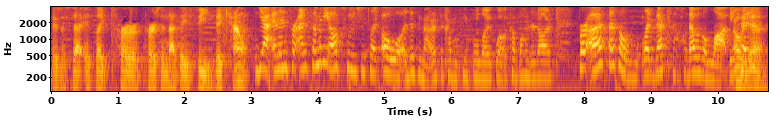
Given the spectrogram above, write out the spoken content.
there's a set. It's like per person that they see, they count. Yeah, and then for and somebody else who's just like, oh well, it doesn't matter. It's a couple people, like well, a couple hundred dollars. For us, that's a like that's that was a lot because Oh, yeah.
